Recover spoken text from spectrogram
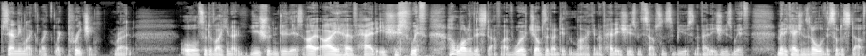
sounding like like like preaching, right? Or sort of like, you know, you shouldn't do this. I, I have had issues with a lot of this stuff. I've worked jobs that I didn't like and I've had issues with substance abuse and I've had issues with medications and all of this sort of stuff.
